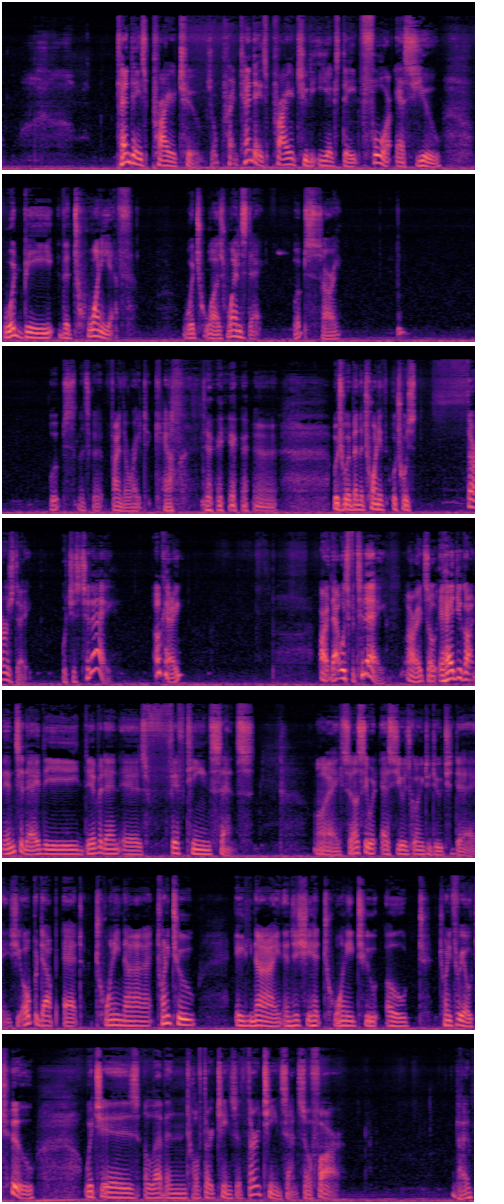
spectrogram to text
10 days prior to, so 10 days prior to the EX date for SU would be the 20th, which was Wednesday. Whoops, sorry. Oops, let's go find the right calendar here. which would have been the 20th, which was Thursday, which is today. Okay. All right, that was for today. All right, so had you gotten in today, the dividend is 15 cents. All right, so let's see what SU is going to do today. She opened up at 29, 22.89, and then she hit 23.02, which is 11, 12, 13. So 13 cents so far. Okay.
